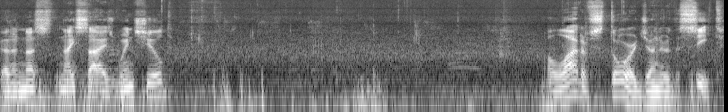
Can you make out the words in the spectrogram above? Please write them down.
Got a nice, nice size windshield. A lot of storage under the seat.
